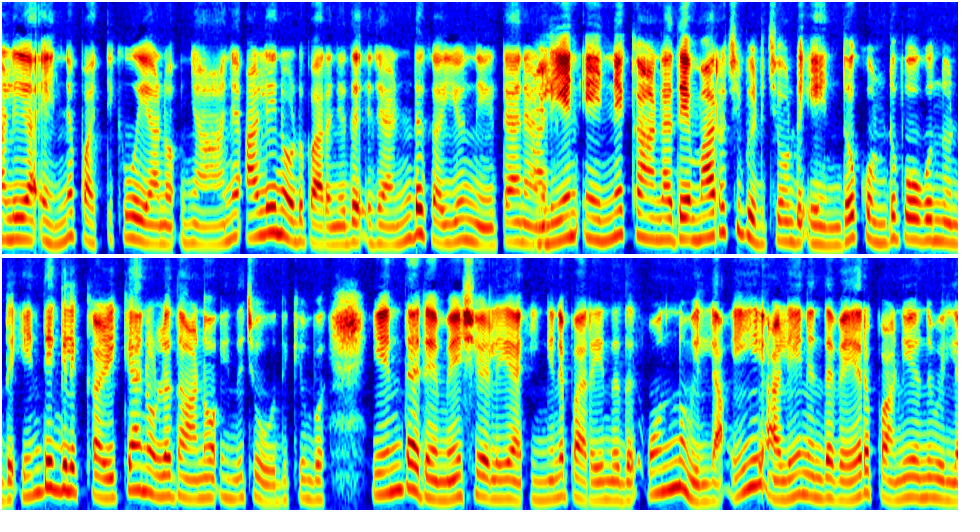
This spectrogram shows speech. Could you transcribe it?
അളിയ? എന്നെ പറ്റിക്കുകയാണോ? ഞാൻ അളിയനോട് പറഞ്ഞത് രണ്ട് കൈയും നീട്ടാനാണ്. അളിയൻ എന്നെ കാണാതെ മറച്ചു പിടിച്ചുകൊണ്ട് എന്തോ കൊണ്ടുപോകുന്നുണ്ട്. എന്തെങ്കിലും കഴിക്കാനുള്ളതാണോ എന്ന് ചോദിക്കുമ്പോൾ എന്താ രമേശ് അളിയ ഇങ്ങനെ പറയുന്നത്? ഒന്നുമില്ല. ഈ അളിയൻ എന്താ വേറെ പണിയൊന്നുമില്ല.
